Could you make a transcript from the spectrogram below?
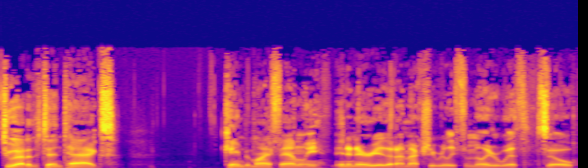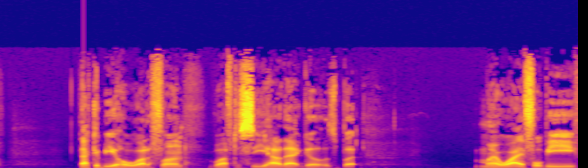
two out of the 10 tags came to my family in an area that I'm actually really familiar with. So, that could be a whole lot of fun. We'll have to see how that goes. But my wife will be.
